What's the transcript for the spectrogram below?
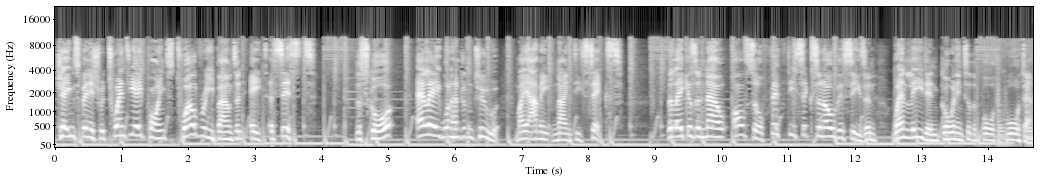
James finished with 28 points, 12 rebounds, and 8 assists. The score LA 102, Miami 96. The Lakers are now also 56 0 this season when leading going into the fourth quarter.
